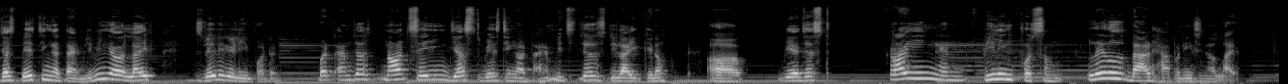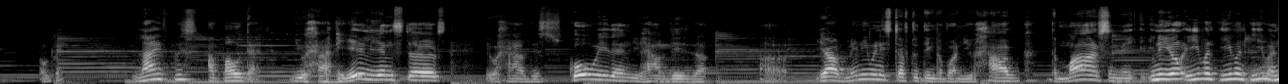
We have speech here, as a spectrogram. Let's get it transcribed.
just wasting our time. Living our life is really really important but i'm just not saying just wasting our time. It's just like you know uh, we are just crying and feeling for some little bad happenings in our life. Okay? Life is about that. You have alien stuffs you have this covid and you have this uh, uh, yeah many many stuff to think about you have the mars and you know even even even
